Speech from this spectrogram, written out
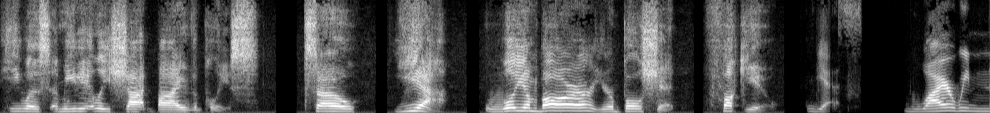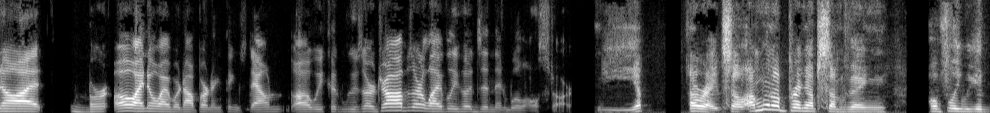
he was immediately shot by the police. So, yeah, William Barr, you're bullshit. Fuck you. Yes. Why are we not burn? Oh, I know why we're not burning things down. Uh, we could lose our jobs, our livelihoods, and then we'll all starve. Yep. All right. So I'm going to bring up something. Hopefully, we could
